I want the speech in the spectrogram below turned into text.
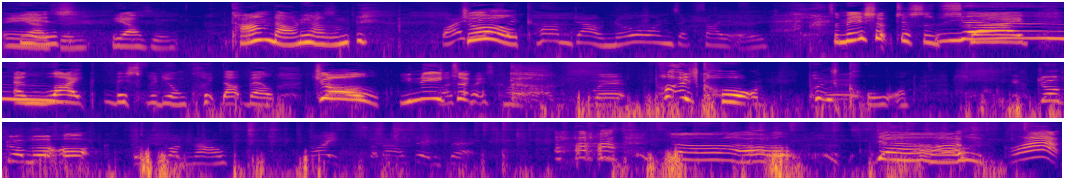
He Yes. hasn't. He hasn't. Calm down, he hasn't. Why Joel. do calm down? No one's excited. So make sure to subscribe and like this video and click that bell. Joel, you need Let's to put his coat on. Put his coat on. Put his coat on. If Joe got my hawk, it's gone now. Right, stop out 30 seconds. Joel, Joel. Clap!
